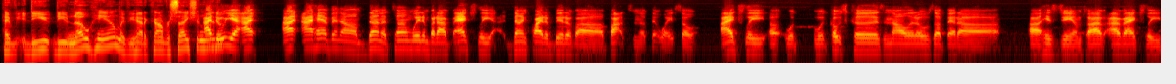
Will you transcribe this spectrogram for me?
have do you do you know him? Have you had a conversation with him? I do, yeah. I I, I haven't um done a ton with him, but I've actually done quite a bit of uh boxing up that way. So I actually uh, with with Coach Cuz and all of those up at uh, uh his gym. So I've I've actually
